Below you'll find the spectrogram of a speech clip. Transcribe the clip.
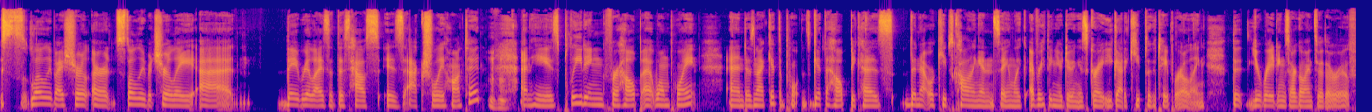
Slowly by sure or slowly but surely uh, they realize that this house is actually haunted and he is pleading for help at one point and does not get the po- get the help because the network keeps calling in and saying like everything you're doing is great. You got to keep the tape rolling. That your ratings are going through the roof.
